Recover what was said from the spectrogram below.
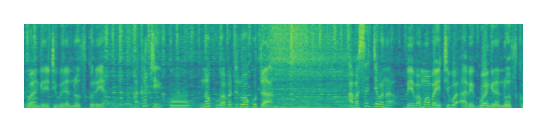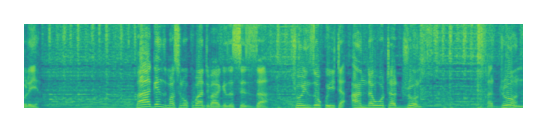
Ggwanga eritibwa erya north korea. Kakati ku lunaku lwabadde lwakutaano abasajja bano be bamu abayitibwa ab'eggwanga erya north korea bagenze maaso n'okuba nti bagezesezza kyoyinza okuyita underwater drone ka drone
